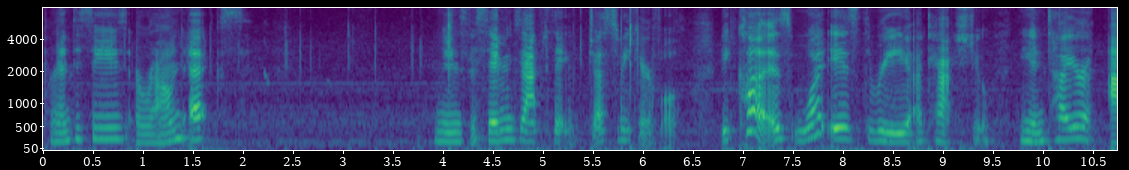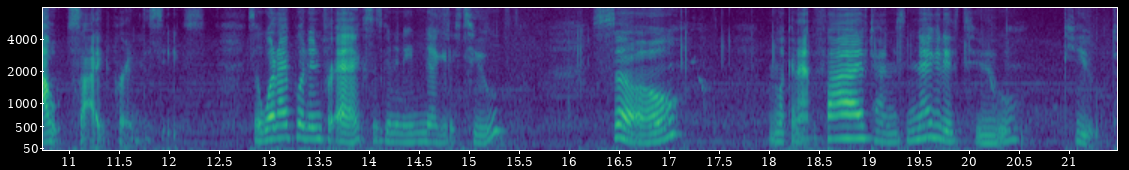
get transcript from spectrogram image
parentheses around x means the same exact thing, just to be careful. Because what is 3 attached to? The entire outside parentheses. So what I put in for x is going to be negative 2. So I'm looking at 5 times negative 2 cubed.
